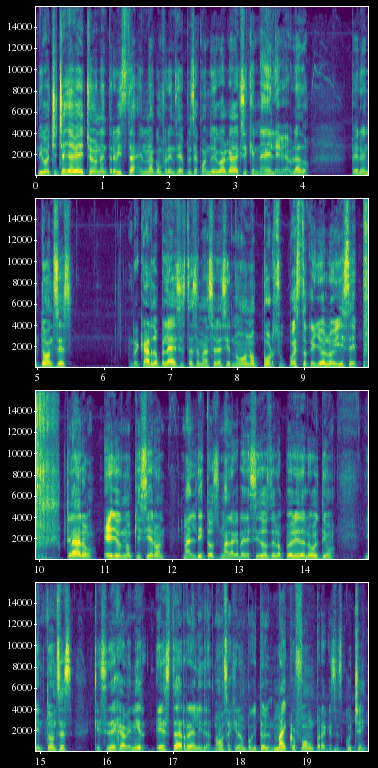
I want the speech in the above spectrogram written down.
Digo, Chicha ya había hecho una entrevista en una conferencia de prensa cuando llegó al Galaxy que nadie le había hablado. Pero entonces, Ricardo Peláez esta semana se va a decir, no, no, por supuesto que yo lo hice. claro, ellos no quisieron. Malditos, malagradecidos de lo peor y de lo último. Y entonces que se deja venir esta realidad. Vamos a girar un poquito el micrófono para que se escuche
